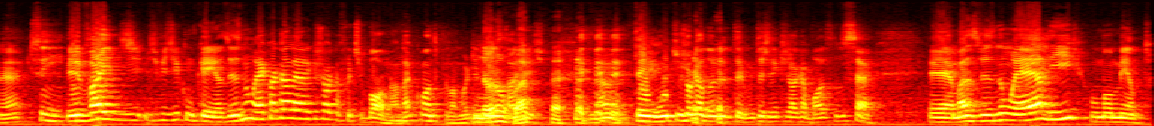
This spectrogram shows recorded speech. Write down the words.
né? Sim. Ele vai di- dividir com quem? Às vezes não é com a galera que joga futebol, nada contra, pelo amor de Não, Deus, não, tá, gente? Não, tem muitos jogadores, tem muita gente que joga bola, tudo certo. É, mas às vezes não é ali o momento,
